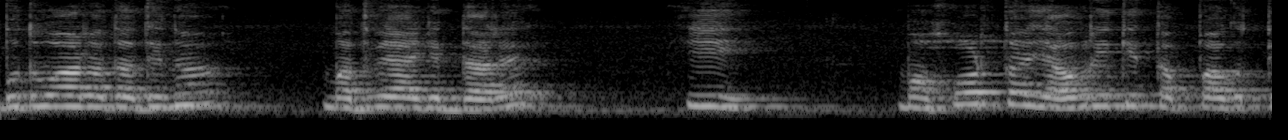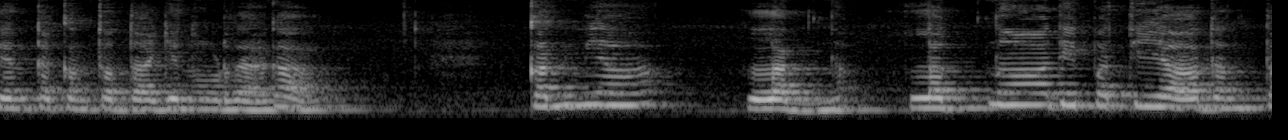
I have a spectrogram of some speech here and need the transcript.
ಬುಧವಾರದ ದಿನ ಮದುವೆಯಾಗಿದ್ದಾರೆ ಈ ಮುಹೂರ್ತ ಯಾವ ರೀತಿ ತಪ್ಪಾಗುತ್ತೆ ಅಂತಕ್ಕಂಥದ್ದಾಗಿ ನೋಡಿದಾಗ ಕನ್ಯಾ ಲಗ್ನ, ಲಗ್ನಾಧಿಪತಿಯಾದಂಥ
